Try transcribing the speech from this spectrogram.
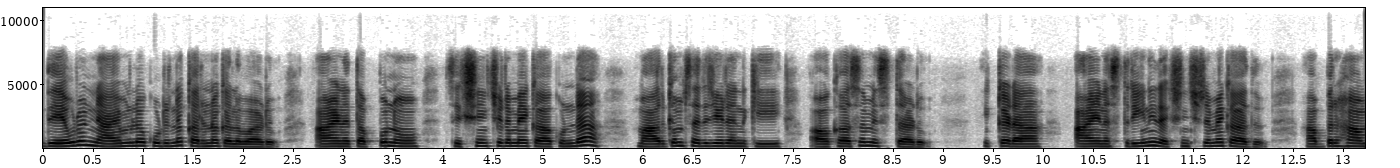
దేవుడు న్యాయంలో కూడిన కరుణ గలవాడు. ఆయన తప్పును శిక్షించడమే కాకుండా మార్గం సరిచేయడానికి అవకాశం ఇస్తాడు. ఇక్కడ ఆయన స్త్రీని రక్షించడమే కాదు. అబ్రహాం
